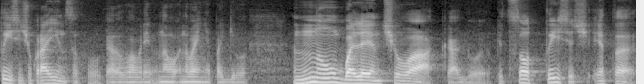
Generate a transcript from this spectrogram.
тысяч украинцев во время, на, на войне погибло. Ну, блин, чувак, как бы 500 тысяч — это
